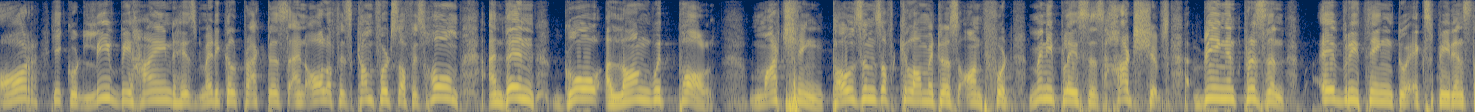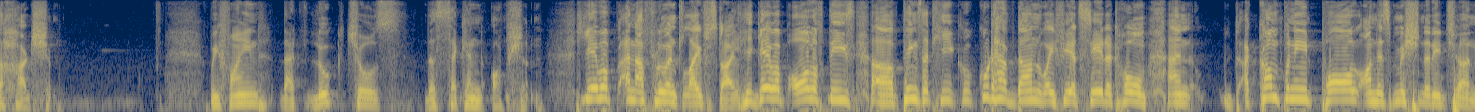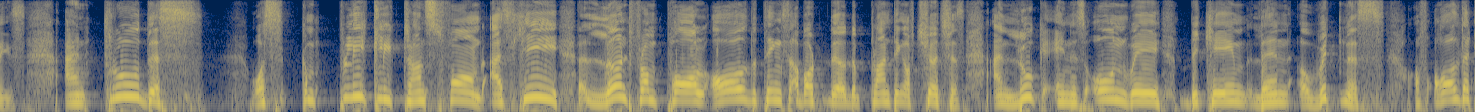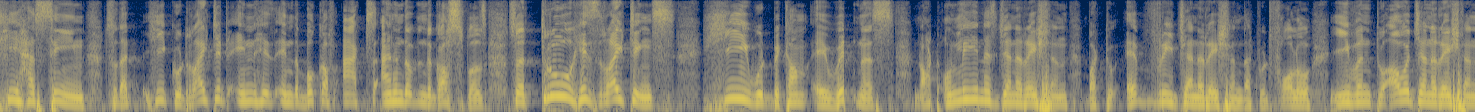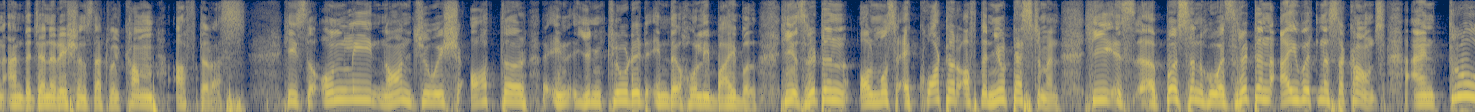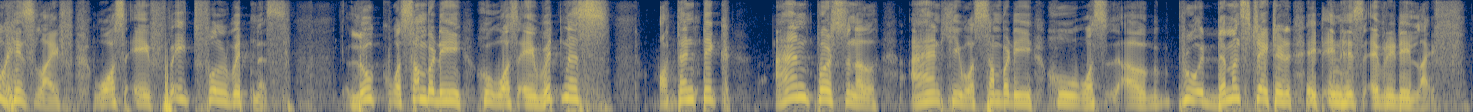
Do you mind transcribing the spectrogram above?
or he could leave behind his medical practice and all of his comforts of his home and then go along with Paul, marching thousands of kilometers on foot, many places, hardships, being in prison, everything to experience the hardship. We find that Luke chose the second option. He gave up an affluent lifestyle. He gave up all of these uh, things that he could have done if he had stayed at home and accompanied Paul on his missionary journeys. And through this was completely transformed as he learned from Paul all the things about the, the planting of churches. And Luke, in his own way, became then a witness of all that he has seen so that he could write it in, his, in the book of Acts and in the, in the Gospels. So that through his writings, he would become a witness, not only in his generation, but to every generation that would follow, even to our generation and the generations that will come after us. He's the only non Jewish author in, included in the Holy Bible. He has written almost a quarter of the New Testament. He is a person who has written eyewitness accounts and through his life was a faithful witness. Luke was somebody who was a witness, authentic, and personal, and he was somebody who was uh, demonstrated it in his everyday life.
